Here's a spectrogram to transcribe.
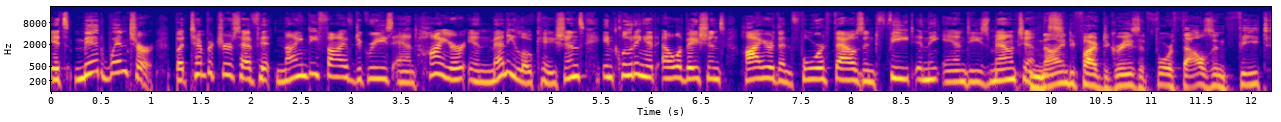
It's midwinter, but temperatures have hit 95 degrees and higher in many locations, including at elevations higher than 4,000 feet in the Andes Mountains. 95 degrees at 4,000 feet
